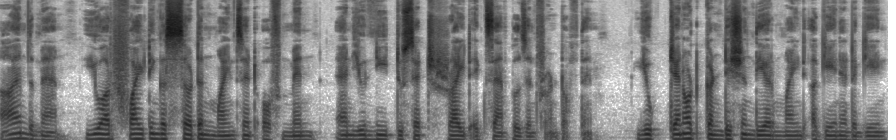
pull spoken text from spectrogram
I am the man. You are fighting a certain mindset of men and you need to set right examples in front of them. You cannot condition their mind again and again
